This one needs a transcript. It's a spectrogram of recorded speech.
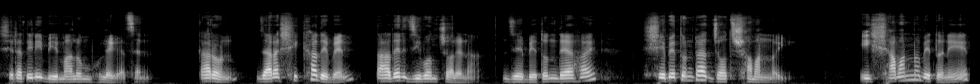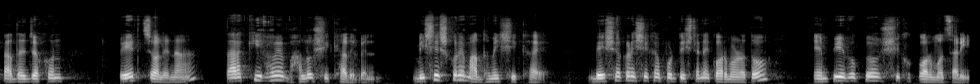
সেটা তিনি বেমালুম ভুলে গেছেন। কারণ যারা শিক্ষা দেবেন, তাদের জীবন চলে না। যে বেতন দেয়া হয়, সে বেতনটা যত সামান্যই। এই সামান্য বেতনে তাদের যখন পেট চলে না, তারা কীভাবে ভালো শিক্ষা দেবেন? বিশেষ করে মাধ্যমিক শিক্ষায়। বেসরকারি শিক্ষা প্রতিষ্ঠানে কর্মরত এমপিভুক্ত শিক্ষক কর্মচারী।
